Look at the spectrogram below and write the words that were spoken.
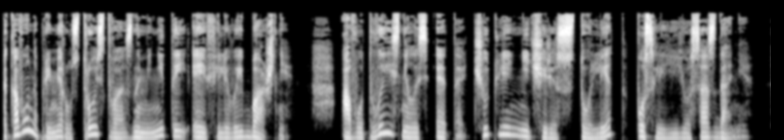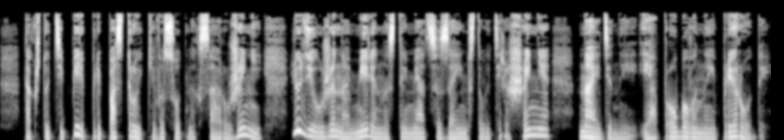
Таково, например, устройство знаменитой Эйфелевой башни. А вот выяснилось это чуть ли не через сто лет после ее создания так что теперь при постройке высотных сооружений люди уже намеренно стремятся заимствовать решения, найденные и опробованные природой.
